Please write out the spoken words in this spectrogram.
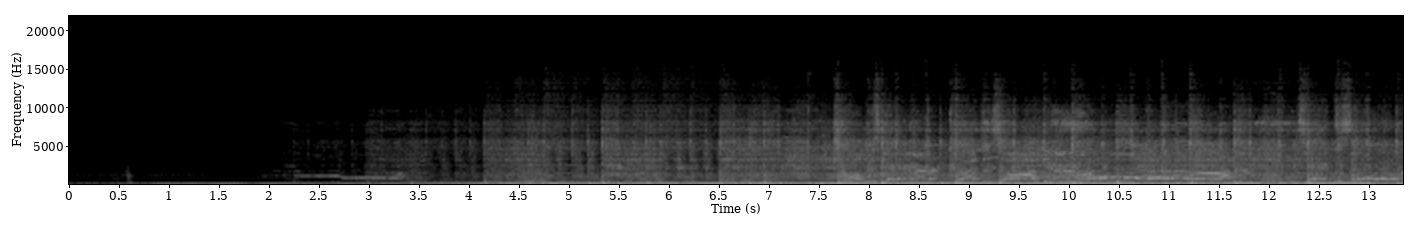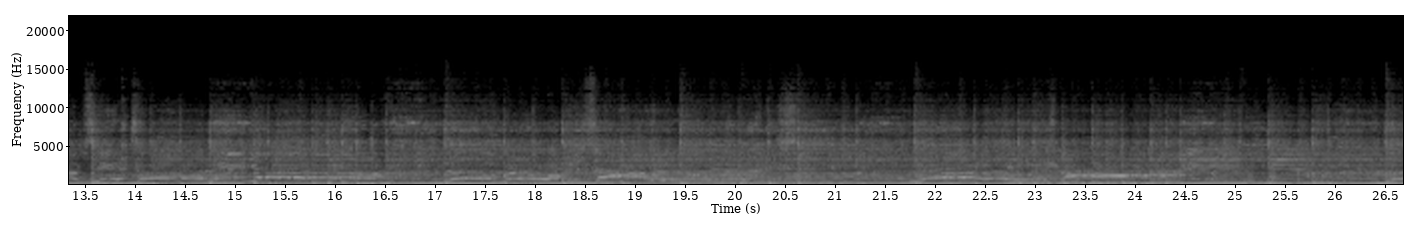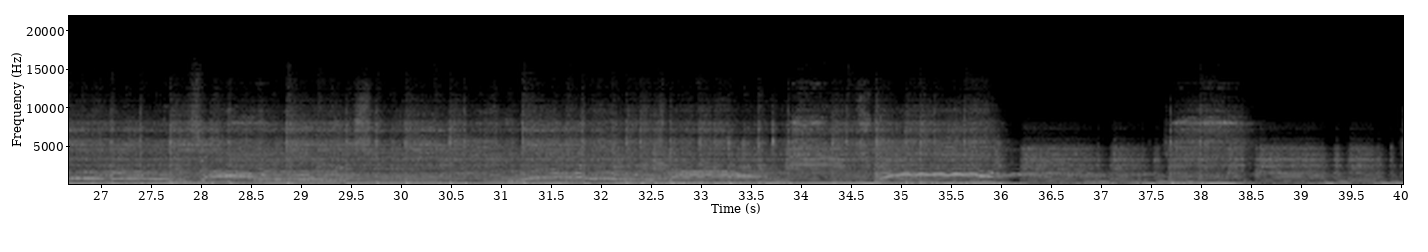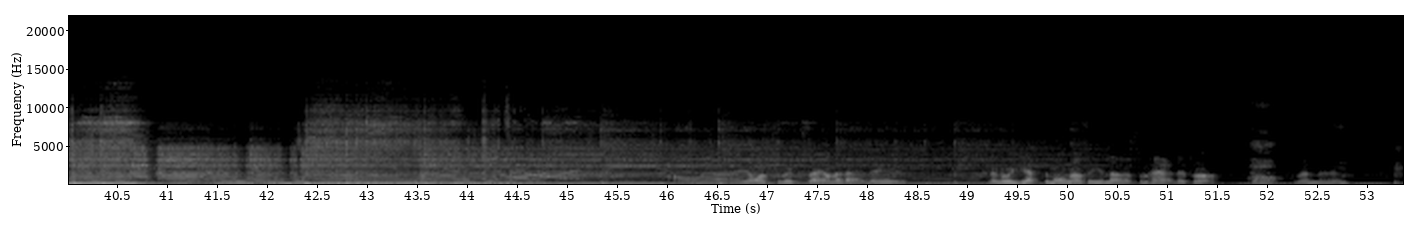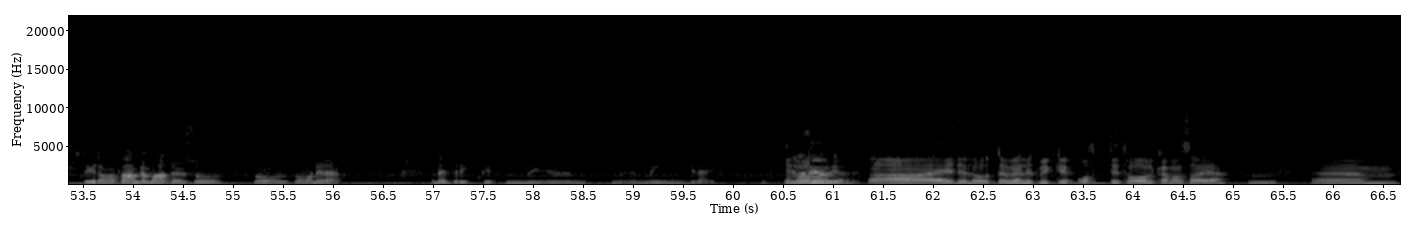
Mycket att säga om det där. Det är, det är nog jättemånga som gillar sån här, det tror jag. Men eh, så gillar man Thunder Mother så, så, så har ni det. Men det är inte riktigt eh, min grej. Det Gillar du det? Nej, det låter väldigt mycket 80-tal kan man säga. Mm. Ehm,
